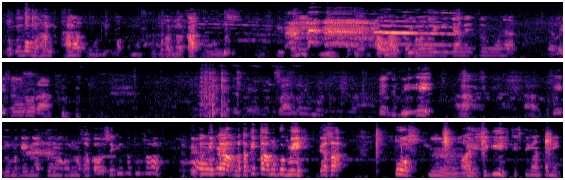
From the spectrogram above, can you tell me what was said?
Huwag kang hang hangat mo di wa man tubuhan nga ka. Kita ni. Hmm. Aw, okay man lagi ganit itong mga Dali suro na. Plano mo. Kaya gabi eh. Ah. Ah, mo mag-ingat kung ako nasa kao. Sige ka tuto. Kaya nakakita, nakakita mo gud mi. Kaya sa post. Hmm. Ay, sige, testingan tani.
